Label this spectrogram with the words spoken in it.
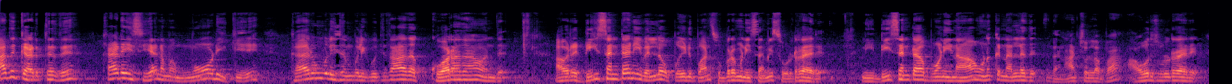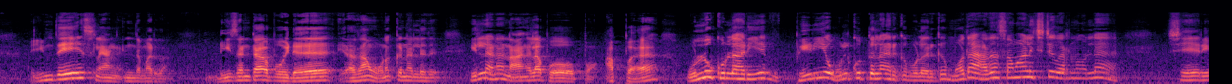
அதுக்கு அடுத்தது கடைசியாக நம்ம மோடிக்கு கரும்புலி செம்புலி குத்தாத குறை தான் வந்து. அவரை டீசெண்டாக நீ வெளில போயிடுப்பான்னு சுப்பிரமணிய சாமி சொல்கிறாரு நீ டீசெண்டாக போனீன்னா உனக்கு நல்லது. இதை நான் சொல்லப்பா அவர் சொல்கிறாரு இதே ஸ்லாங் இந்த மாதிரி தான் டீசெண்டாக போயிடு. அதான் உனக்கு நல்லது. இல்லைன்னா நாங்களாம் போக வைப்போம். அப்போ உள்ளுக்குள்ளாரியே பெரிய உள்குத்துலாம் இருக்குது போல இருக்குது மொதல் அதை சமாளிச்சுட்டு வரணும்ல. சரி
